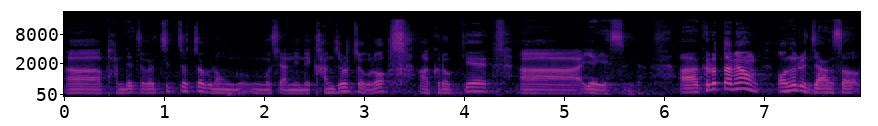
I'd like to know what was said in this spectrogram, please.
어, 반대적으로 직접적으로 그런 것이 아닌데 간절적으로 아, 그렇게 아, 이야기했습니다. 아, 그렇다면 오늘은 장서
